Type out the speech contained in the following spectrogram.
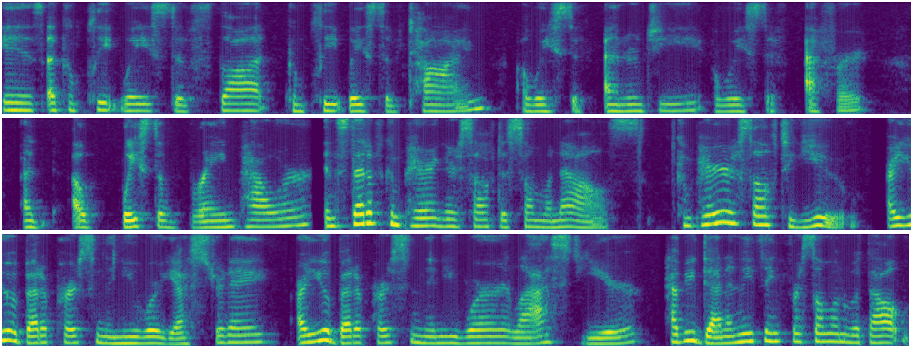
is a complete waste of thought, complete waste of time, a waste of energy, a waste of effort, a, a waste of brain power. Instead of comparing yourself to someone else, Compare yourself to you. Are you a better person than you were yesterday? Are you a better person than you were last year? Have you done anything for someone without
